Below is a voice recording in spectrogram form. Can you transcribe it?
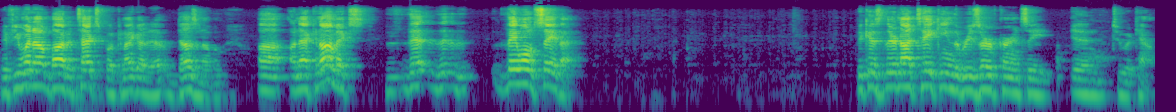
If you went out and bought a textbook, and I got a dozen of them, uh, on economics, that they won't say that because they're not taking the reserve currency into account.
